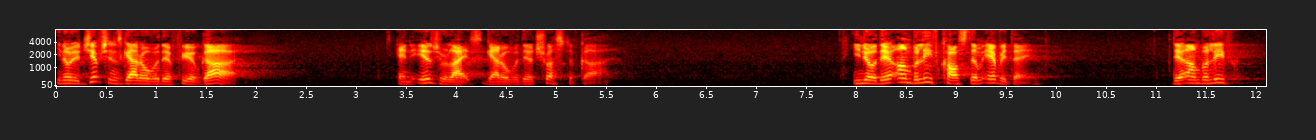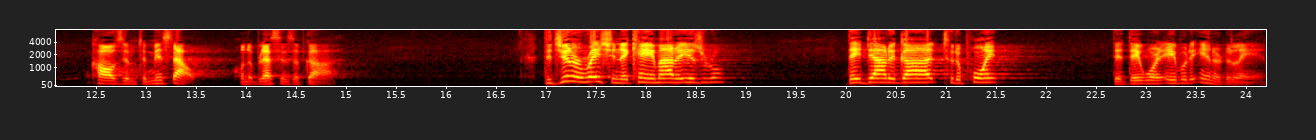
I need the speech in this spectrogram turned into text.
You know, the Egyptians got over their fear of God, and the Israelites got over their trust of God. You know, their unbelief cost them everything. Their unbelief caused them to miss out on the blessings of God. The generation that came out of Israel, they doubted God to the point that they weren't able to enter the land.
